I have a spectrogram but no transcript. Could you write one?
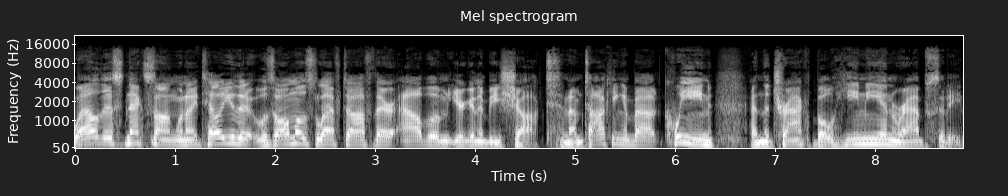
Well, this next song, when I tell you that it was almost left off their album, you're going to be shocked. And I'm talking about Queen and the track Bohemian Rhapsody.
